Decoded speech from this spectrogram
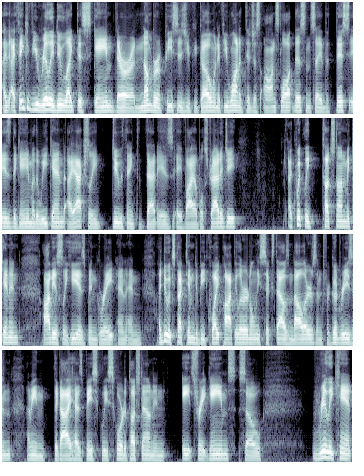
I, I, think if you really do like this game, there are a number of pieces you could go. And if you wanted to just onslaught this and say that this is the game of the weekend, I actually do think that that is a viable strategy. I quickly touched on McKinnon. Obviously, he has been great, and, and I do expect him to be quite popular at only $6,000, and for good reason. I mean, the guy has basically scored a touchdown in eight straight games, so really can't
